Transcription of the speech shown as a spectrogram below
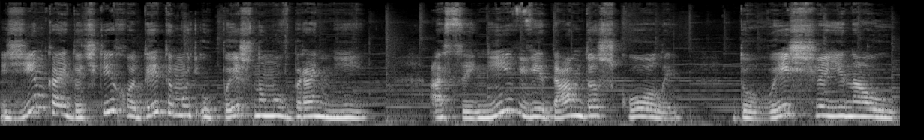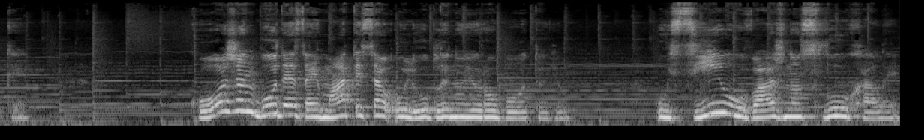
Жінка й дочки ходитимуть у пишному вбранні, а синів віддам до школи, до вищої науки. Кожен буде займатися улюбленою роботою. Усі уважно слухали,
